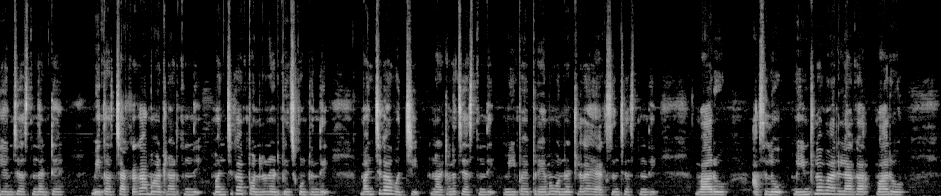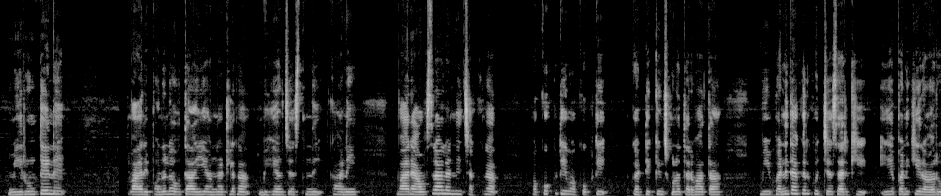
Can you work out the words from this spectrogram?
ఏం చేస్తుందంటే మీతో చక్కగా మాట్లాడుతుంది మంచిగా పనులు నడిపించుకుంటుంది మంచిగా వచ్చి నటన చేస్తుంది మీపై ప్రేమ ఉన్నట్లుగా యాక్షన్ చేస్తుంది. వారు అసలు మీ ఇంట్లో వారిలాగా వారు మీరుంటేనే వారి పనులు అవుతాయి అన్నట్లుగా బిహేవ్ చేస్తుంది. కానీ వారి అవసరాలన్నీ చక్కగా ఒక్కొక్కటి ఒక్కొక్కటి గట్టెక్కించుకున్న తర్వాత మీ పని దగ్గరకు వచ్చేసరికి ఏ పనికి రారు?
